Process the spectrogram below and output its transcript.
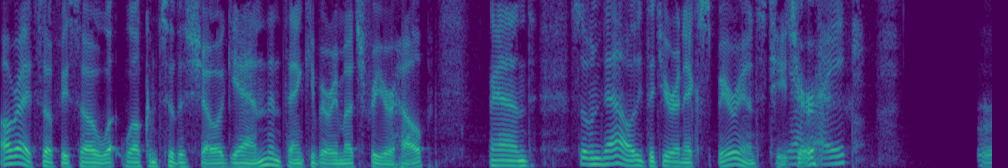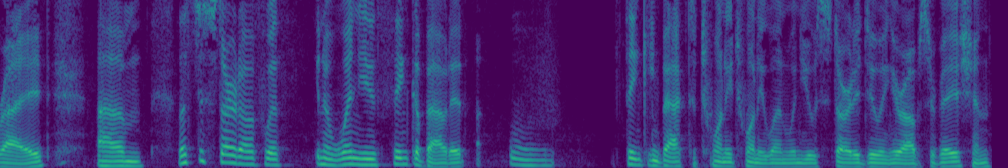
All right, Sophie. So, w- welcome to the show again, and thank you very much for your help. And so now that you're an experienced teacher, Yeah, right. right? Um, let's just start off with you know when you think about it, thinking back to 2021 when you started doing your observation,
